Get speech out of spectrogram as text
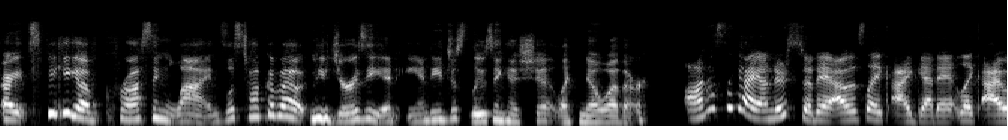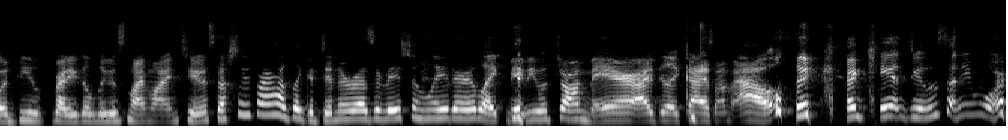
All right. Speaking of crossing lines, let's talk about New Jersey and Andy just losing his shit like no other. Honestly i understood it i was like i get it like i would be ready to lose my mind too especially if i had like a dinner reservation later like maybe with john mayer i'd be like guys i'm out like i can't do this anymore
